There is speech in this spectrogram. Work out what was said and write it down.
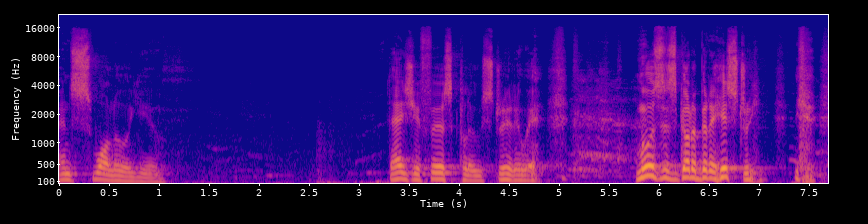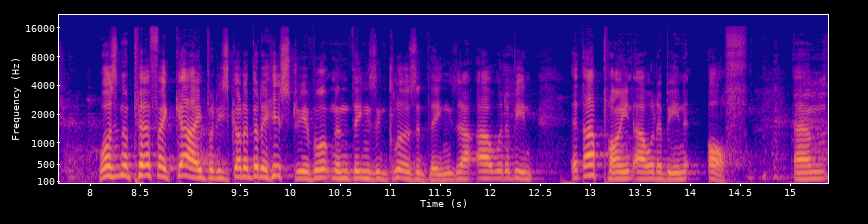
and swallow you. There's your first clue straight away. Moses got a bit of history. Wasn't a perfect guy, but he's got a bit of history of opening things and closing things. I, I would have been, at that point, I would have been off. Um,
